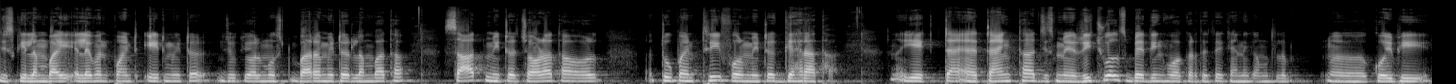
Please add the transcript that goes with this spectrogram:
जिसकी लंबाई 11.8 मीटर जो कि ऑलमोस्ट 12 मीटर लंबा था 7 मीटर चौड़ा था और 2.34 मीटर गहरा था। ना ये एक टैंक था जिसमें रिचुअल्स बेदिंग हुआ करते थे कहने का मतलब आ, कोई भी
